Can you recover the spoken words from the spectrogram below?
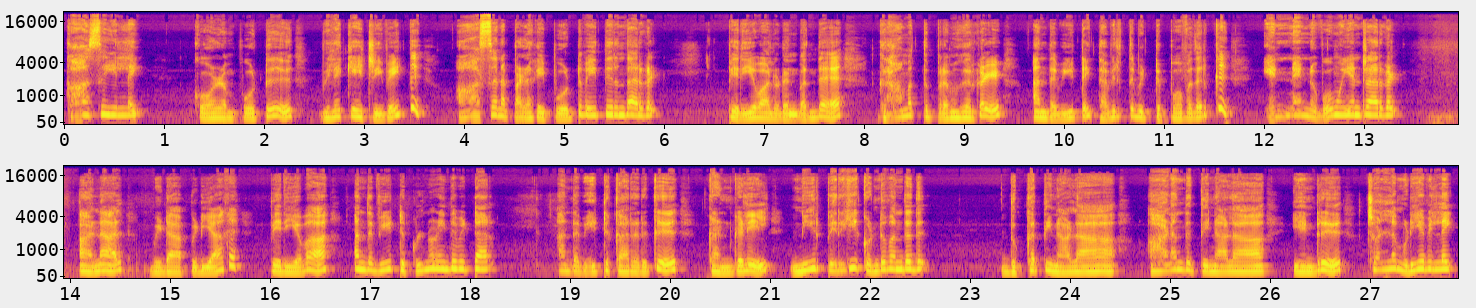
காசு இல்லை. கோலம் போட்டு விளக்கேற்றி வைத்து ஆசன பழகை போட்டு வைத்திருந்தார்கள். பெரியவாளுடன் வந்த கிராமத்து பிரமுகர்கள் அந்த வீட்டை தவிர்த்துவிட்டு போவதற்கு என்னென்னவோ முயன்றார்கள். ஆனால் விடாப்பிடியாக பெரியவா அந்த வீட்டுக்குள் நுழைந்து விட்டார். அந்த வீட்டுக்காரருக்கு கண்களில் நீர் பெருகி கொண்டு வந்தது. துக்கத்தினாளா ஆனந்தத்தினாளா என்று சொல்ல முடியவில்லை.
